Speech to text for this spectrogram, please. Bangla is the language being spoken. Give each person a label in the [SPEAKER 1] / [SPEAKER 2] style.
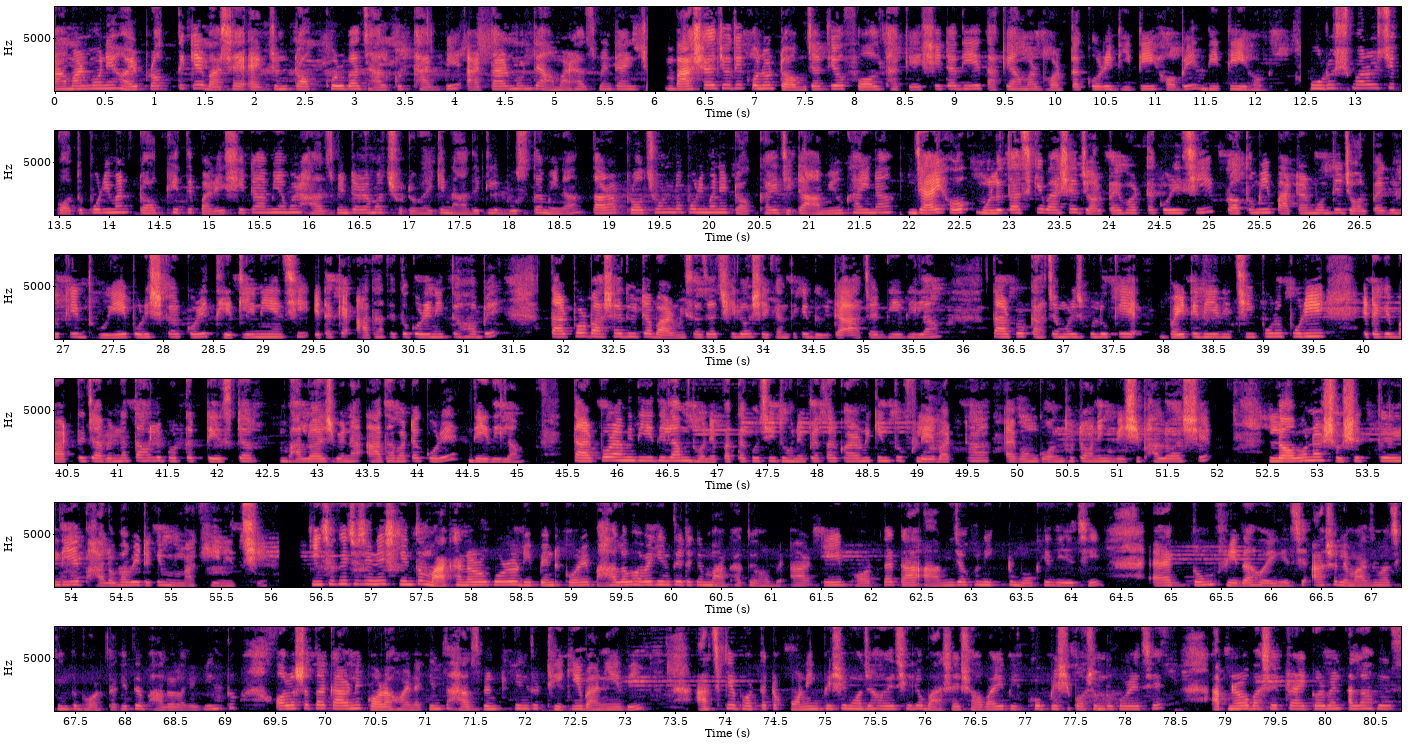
[SPEAKER 1] আমার মনে হয় প্রত্যেকের বাসায় একজন টকখোর বা ঝালকর থাকবে আর তার মধ্যে আমার হাজব্যান্ড একজন বাসায় যদি কোনো টক জাতীয় ফল থাকে, সেটা দিয়ে তাকে আমার ভর্তা করে দিতেই হবে দিতেই হবে। পুরুষ মানুষ যে কত পরিমাণ টক খেতে পারে, সেটা আমি আমার হাজব্যান্ড আর আমার ছোট ভাইকে না দেখলে বুঝতামই না। তারা প্রচণ্ড পরিমাণে টক খায়, যেটা আমিও খাই না। যাই হোক, মূলত আজকে বাসায় জলপাই ভর্তা করেছি। প্রথমেই পাটার মধ্যে জলপাইগুলোকে ধুয়ে পরিষ্কার করে থেতলে নিয়েছি। এটাকে আধা থেতো করে নিতে হবে। তারপর বাসায় দুইটা বার্মিসাজা ছিল, সেখান থেকে দুইটা আচার দিয়ে দিলাম। তারপর কাঁচামরিচগুলোকে বেটে দিয়ে দিচ্ছি। পুরোপুরি এটাকে বাটতে যাবেন না, তাহলে ভর্তার টেস্টটা ভালো আসবে না। আধা বাটা করে দিয়ে দিলাম। তারপর আমি দিয়ে দিলাম ধনে পাতা কুচি। ধনে পাতার কারণে কিন্তু ফ্লেভারটা এবং গন্ধটা অনেক বেশি ভালো আসে। লবণ আর সর্ষের তেল দিয়ে ভালোভাবে এটাকে মাখিয়ে নিচ্ছি। কিছু কিছু জিনিস কিন্তু মাখানোর উপরও ডিপেন্ড করে। ভালোভাবে কিন্তু এটাকে মাখাতে হবে। আর এই ভর্তাটা আমি যখন একটু মুখে দিয়েছি, একদম ফিদা হয়ে গেছে। আসলে মাঝে মাঝে কিন্তু ভর্তা খেতে ভালো লাগে। কিন্তু অলসতার কারণে করা হয় না। কিন্তু হাজব্যান্ডকে কিন্তু ঠিকই বানিয়ে দিই। আজকে ভর্তাটা অনেক বেশি মজা হয়েছিল। বাসায় সবাই খুব বেশি পছন্দ করেছে। আপনারাও বাসায় ট্রাই করবেন। আল্লাহ হাফিজ।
